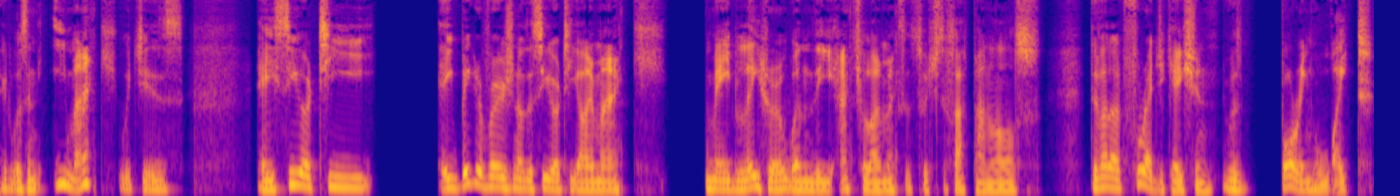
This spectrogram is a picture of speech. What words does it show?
It was an eMac, which is a CRT, a bigger version of the CRT iMac made later when the actual iMacs had switched to flat panels, developed for education. It was boring white,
